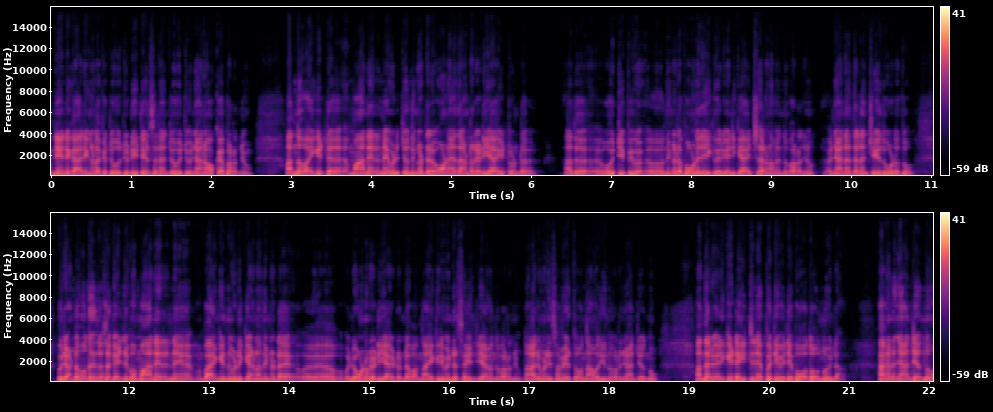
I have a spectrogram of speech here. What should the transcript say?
ഇന്ന ഇന്ന കാര്യങ്ങളൊക്കെ ചോദിച്ചു ഡീറ്റെയിൽസ് എല്ലാം ചോദിച്ചു ഞാൻ ഓക്കെ പറഞ്ഞു. അന്ന് വൈകിട്ട് മാനേജനെ വിളിച്ചു നിങ്ങളുടെ ലോൺ ഏതാണ്ട് റെഡി ആയിട്ടുണ്ട്. അത് ഒ ടി പി നിങ്ങളുടെ ഫോണിലേക്ക് വരും എനിക്ക് അയച്ചു എന്ന് പറഞ്ഞു. ഞാൻ അതെല്ലാം ചെയ്തു കൊടുത്തു. ഒരു രണ്ട് മൂന്ന് ദിവസം കഴിഞ്ഞപ്പോൾ എന്നെ ബാങ്കിൽ നിന്ന് വിളിക്കുകയാണ് നിങ്ങളുടെ ലോൺ റെഡി ആയിട്ടുണ്ട് വന്ന എഗ്രിമെന്റ് സൈൻ ചെയ്യാമെന്ന് പറഞ്ഞു. നാല് മണി സമയത്ത് വന്നാൽ മതി എന്ന് പറഞ്ഞു ഞാൻ ചെന്നു. അന്നേരം എനിക്ക് ഡേറ്റിനെ പറ്റി വലിയ ബോധമൊന്നുമില്ല. അങ്ങനെ ഞാൻ ചെന്നു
